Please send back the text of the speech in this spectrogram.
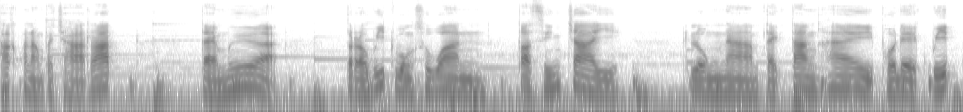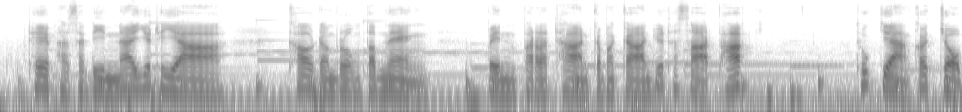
พักพลังประชารัฐ แต่เมื่อประวิทย์วงสุวรรณตัดสินใจ ลงนามแต่งตั้งให้พลเอกวิทย์เทพหัสดินนายุทธยา เข้าดำรงตำแหน่ง เป็นประธานกรรมการยุทธศาสตร์พัก ทุกอย่างก็จบ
